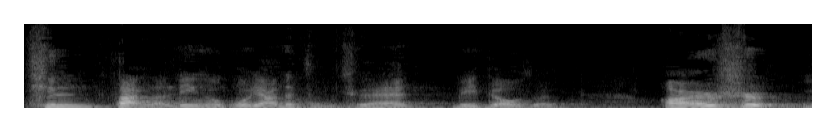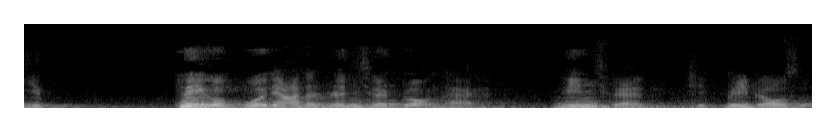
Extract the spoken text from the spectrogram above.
侵犯了另一个国家的主权为标准，而是以那个国家的人权状态、民权为标准，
